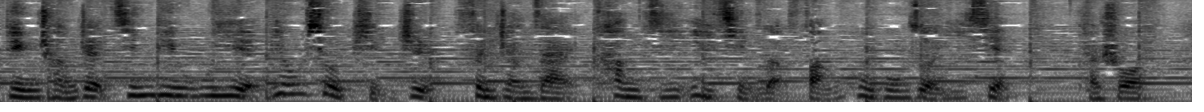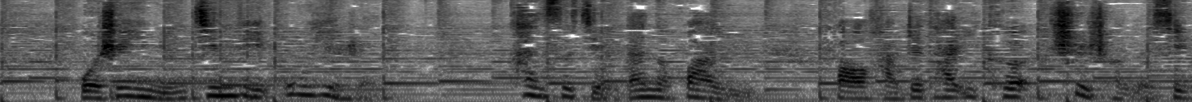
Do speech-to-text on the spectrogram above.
秉承着金地物业优秀品质，奋战在抗击疫情的防控工作一线。他说：“我是一名金地物业人。”看似简单的话语，饱含着他一颗赤诚的心。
